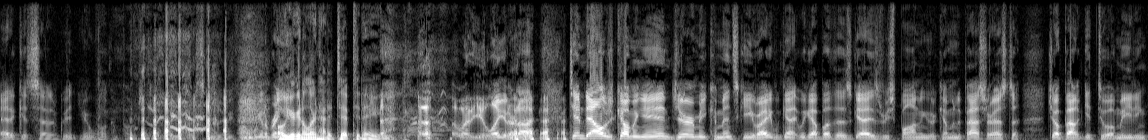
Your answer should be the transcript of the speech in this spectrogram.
etiquette set of good. You're welcome, folks. It's going to be fun. We're going to bring oh, you you're going to learn how to tip today. whether you like it or not. Tim Dowler's coming in. Jeremy Kaminsky, right? We got we got both those guys responding. They're coming. The pastor has to jump out, get to a meeting.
